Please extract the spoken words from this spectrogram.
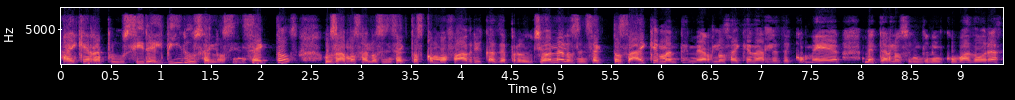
Hay que reproducir el virus en los insectos. Usamos a los insectos como fábricas de producción. A los insectos hay que mantenerlos, hay que darles de comer, meterlos en incubadoras.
